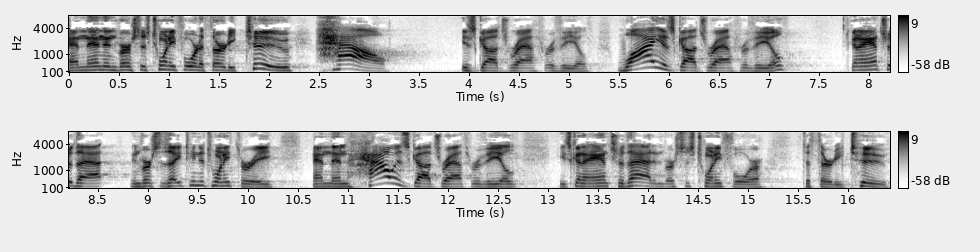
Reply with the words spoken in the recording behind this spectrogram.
And then in verses 24 to 32, how is God's wrath revealed? Why is God's wrath revealed? He's going to answer that in verses 18 to 23. And then how is God's wrath revealed? He's going to answer that in verses 24 to 32.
